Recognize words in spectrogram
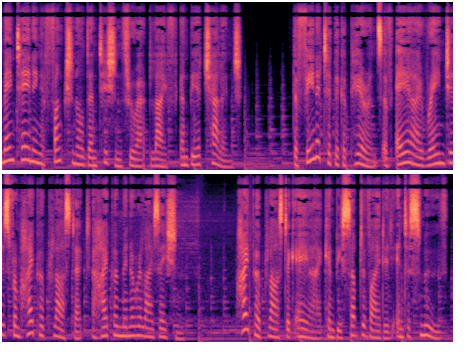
maintaining a functional dentition throughout life can be a challenge. The phenotypic appearance of AI ranges from hypoplastic to hypermineralization. Hypoplastic AI can be subdivided into smooth,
